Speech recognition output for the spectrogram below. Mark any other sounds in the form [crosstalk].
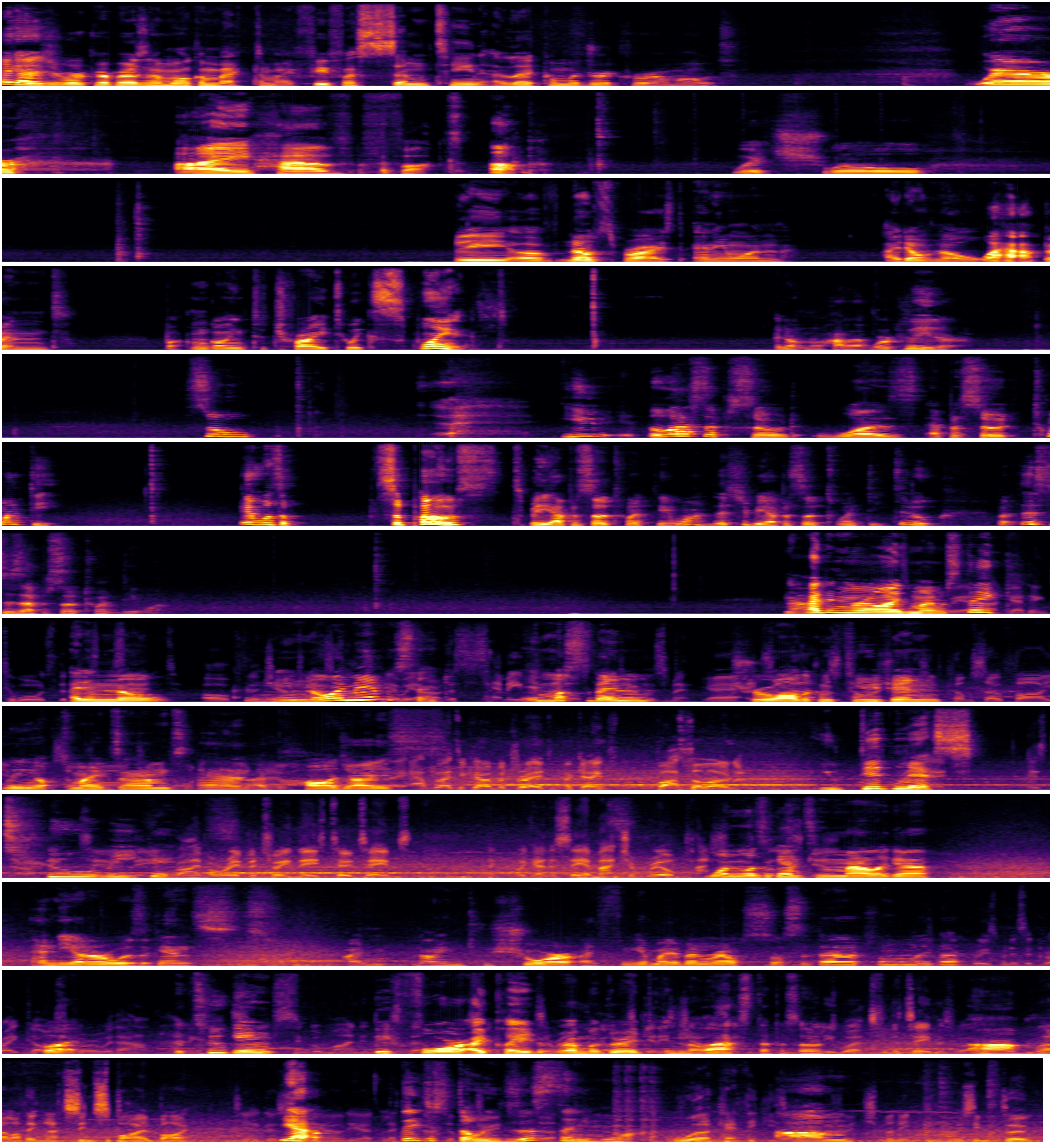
Hey guys, your worker president, and welcome back to my FIFA 17 Atletico Madrid career mode, where I have fucked up, which will be of no surprise to anyone. I don't know what happened, but I'm going to try to explain it. I don't know how that works either. So, [sighs] you the last episode was episode 20. It was a, supposed to be episode 21. This should be episode 22, but this is episode 21. Now, I didn't realize my mistake. I didn't know I didn't even know I made a mistake. It must have been through all the confusion leading up to my exams, and I apologize. Atletico Madrid against Barcelona. You did miss two league games. Rivalry between these two teams. I think we're going to see a match of real passion. One was against Malaga, and the other was against. I'm not even too sure. I think it might have been Real Sociedad or something like that. But the two games before I played Real Madrid in the last episode, um, well, I think that's inspired by Yeah, they just don't exist anymore. Work ethic is Um, Frenchman. It carries him through.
